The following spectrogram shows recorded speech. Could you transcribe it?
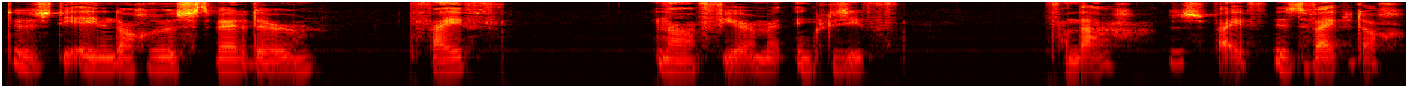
Dus die ene dag rust werden er vijf. Nou, vier met inclusief vandaag. Dus vijf. Dit is de vijfde dag.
